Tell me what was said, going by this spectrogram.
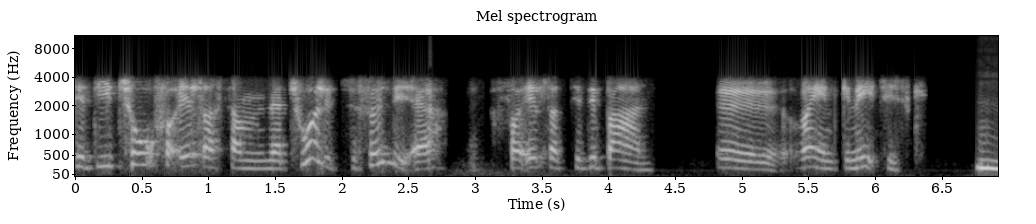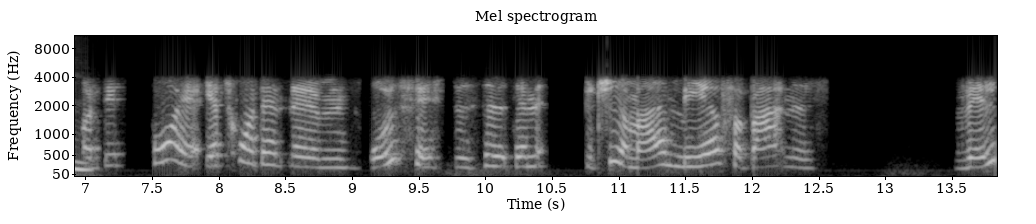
til de to forældre, som naturligt selvfølgelig er forældre til det barn, øh, rent genetisk. Mm. Og det tror jeg, jeg tror, den øh, rådfæstethed, den betyder meget mere for barnets vel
